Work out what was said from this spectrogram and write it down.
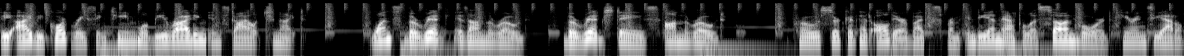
The Ivy Corp racing team will be riding in style tonight. Once the rig is on the road, the rig stays on the road. Pro Circuit had all their bikes from Indianapolis on board here in Seattle.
